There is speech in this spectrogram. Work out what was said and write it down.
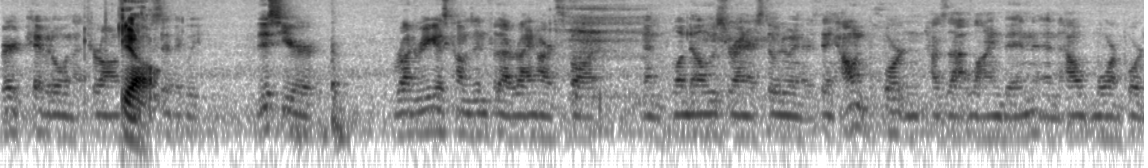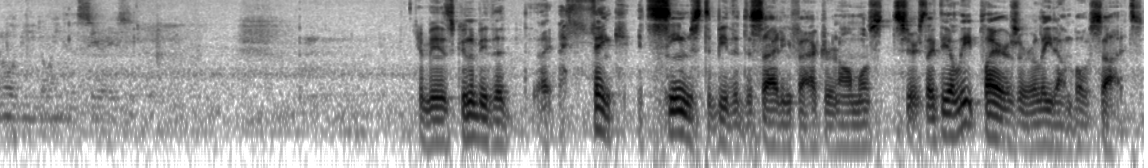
very pivotal in that Toronto Yeah. specifically. This year, Rodrigues comes in for that Reinhart spot, and Lundell and are still doing their thing. How important has that line been, and how more important will it be going into the series? I mean, it's going to be the. I, think it seems to be the deciding factor in almost series. Like the elite players are elite on both sides.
